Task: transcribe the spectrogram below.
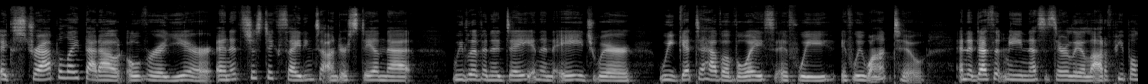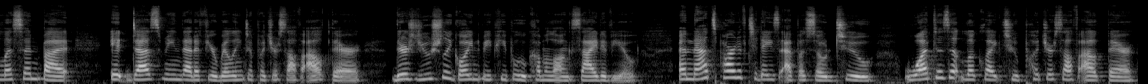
extrapolate that out over a year. And it's just exciting to understand that we live in a day and an age where we get to have a voice if we if we want to. And it doesn't mean necessarily a lot of people listen but it does mean that if you're willing to put yourself out there there's usually going to be people who come alongside of you. And that's part of today's episode too. What does it look like to put yourself out there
